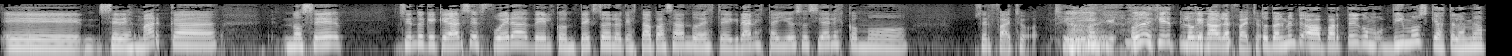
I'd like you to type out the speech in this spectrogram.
eh, se desmarca, no sé, siento que quedarse fuera del contexto de lo que está pasando, de este gran estallido social, es como ser facho. Sí. O sea, es que lo Que que, no habla facho. Totalmente. Aparte, como vimos que hasta las mismas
